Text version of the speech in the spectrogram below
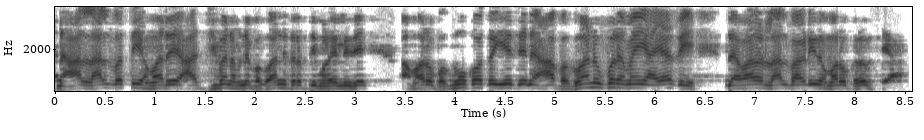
અને આ લાલ બત્તી અમારે આ જીવન અમને ભગવાનની તરફથી મળેલી છે. અમારો ભગમુખો તો એ છે ને આ ભગવાન ઉપર અમે આવ્યા છીએ. એટલે અમારો લાલ પાઘડી તો અમારો ગર્વ છે આ.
